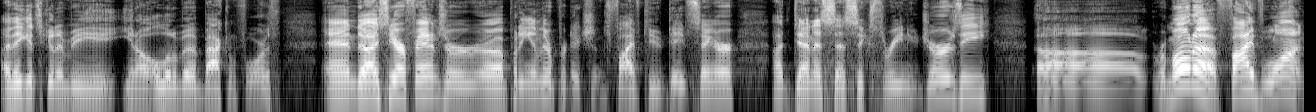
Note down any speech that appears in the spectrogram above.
I think it's going to be you know a little bit of back and forth. And uh, I see our fans are uh, putting in their predictions. Five two Dave Singer. Uh, Dennis says six three New Jersey. Uh, Ramona five one.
